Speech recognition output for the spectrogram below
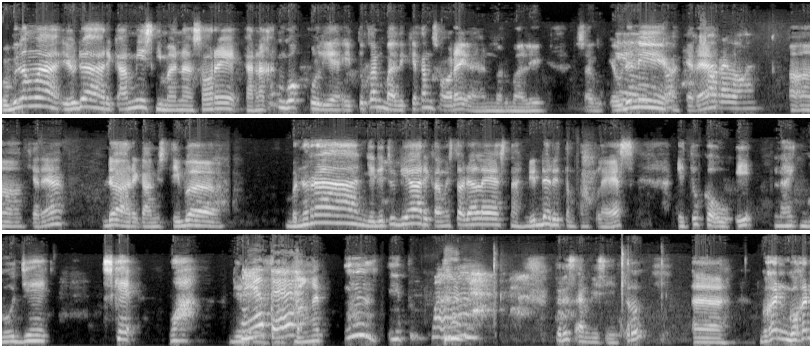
gue bilang lah, yaudah hari Kamis gimana sore? Karena kan gue kuliah itu kan baliknya kan sore kan, baru balik. So, ya udah Iya, nih, itu akhirnya Sore banget. Heeh, akhirnya udah hari Kamis tiba. Beneran. Jadi tuh dia hari Kamis tuh ada les. Nah, dia dari tempat les itu ke UI naik Gojek. Terus kayak, wah, dia udah Niat ya? banget. Hmm, itu. Terus abis itu eh gue kan gue kan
